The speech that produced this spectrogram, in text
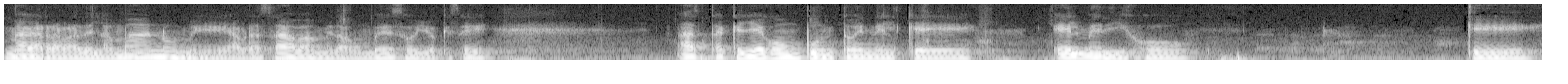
me agarraba de la mano, me abrazaba, me daba un beso, yo qué sé. Hasta que llegó un punto en el que él me dijo que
